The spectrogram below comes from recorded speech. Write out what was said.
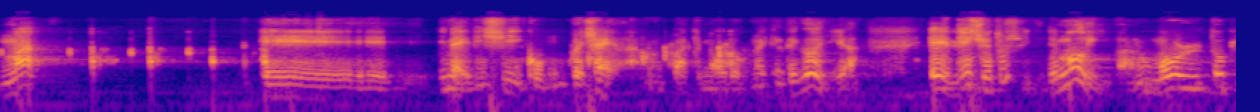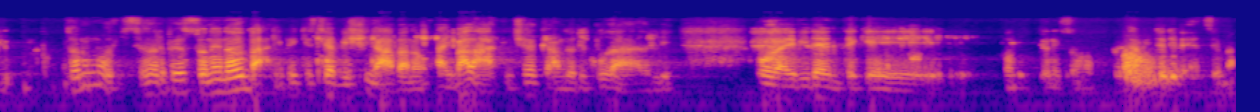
ma e, i medici comunque c'erano in qualche modo come categoria e dice Tucidide morivano molto più se non morissero le persone normali perché si avvicinavano ai malati cercando di curarli. Ora è evidente che condizioni sono completamente diverse, ma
